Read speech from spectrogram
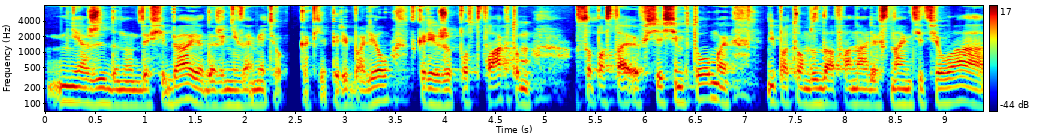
неожиданно для себя. Я даже не заметил, как я переболел. Скорее уже постфактум, сопоставив все симптомы и потом сдав анализ на антитела,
